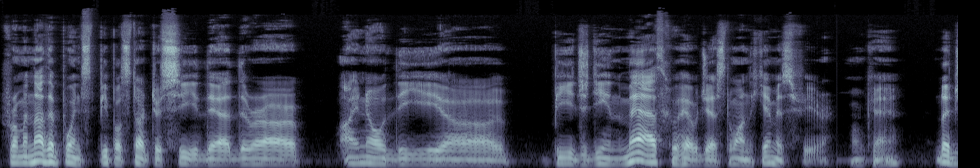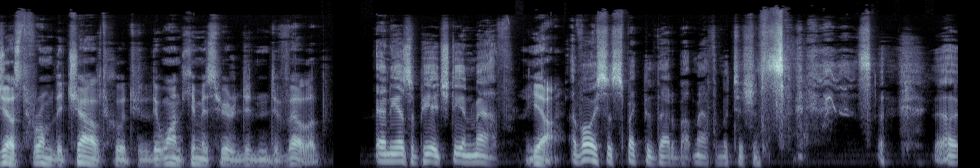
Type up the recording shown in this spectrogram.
From another point, people start to see that there are, I know the uh, PhD in math who have just one hemisphere, okay? That just from the childhood, the one hemisphere didn't develop. And he has a PhD in math. Yeah. I've always suspected that about mathematicians. so, uh,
